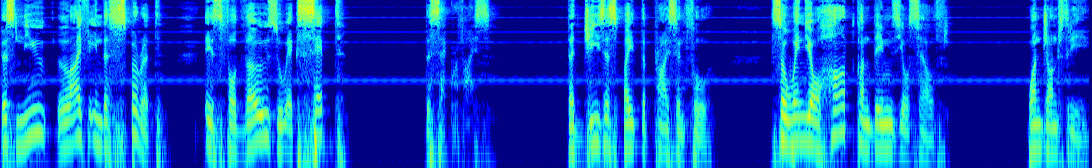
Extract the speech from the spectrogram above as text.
This new life in the Spirit is for those who accept the sacrifice. That Jesus paid the price in full. So when your heart condemns yourself, 1 John 3,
